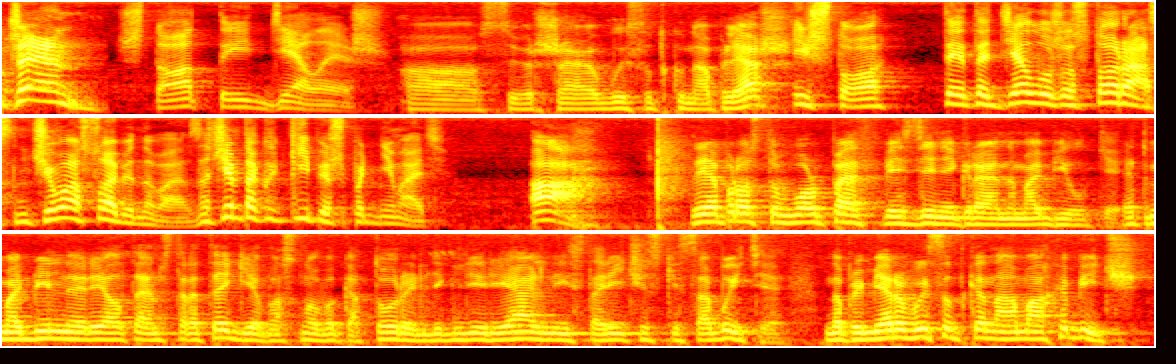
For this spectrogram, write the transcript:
Юджин! Что ты делаешь? А, совершаю высадку на пляж. И что? Ты это делал уже сто раз, ничего особенного. Зачем такой кипиш поднимать? А, да я просто в Warpath весь день играю на мобилке. Это мобильная реал-тайм стратегия, в основу которой легли реальные исторические события. Например, высадка на Амаха-Бич.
